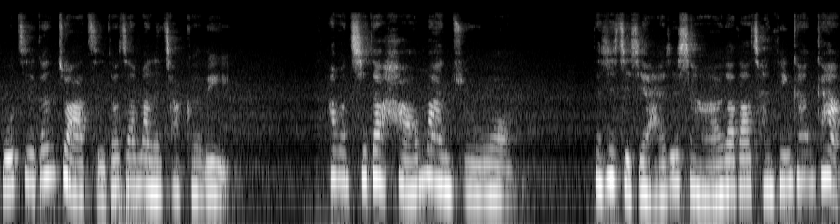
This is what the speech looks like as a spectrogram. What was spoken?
胡子跟爪子都沾满了巧克力。他们吃得好满足哦。但是姐姐还是想要绕到餐厅看看，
